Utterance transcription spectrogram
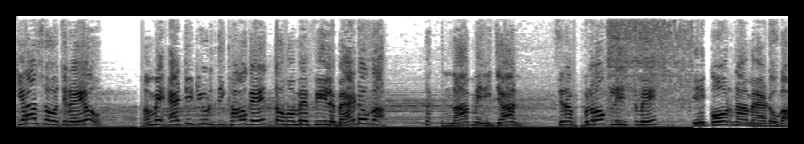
क्या सोच रहे हो? हमें एटीट्यूड दिखाओगे तो हमें फील बैड होगा। ना मेरी जान, सिर्फ़ ब्लॉक लिस्ट में एक और नाम ऐड होगा।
